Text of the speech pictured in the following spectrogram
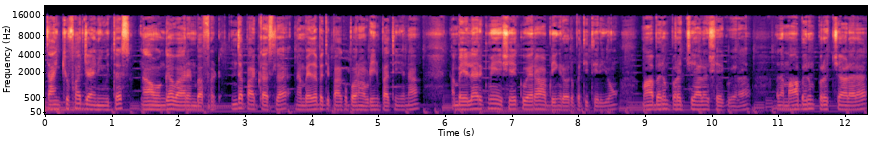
Thank you for joining with us நான் உங்கள் வாரன் பஃபட் இந்த பாட்காஸ்ட்டில் நம்ம எதை பற்றி பார்க்க போகிறோம் அப்படின்னு பார்த்தீங்கன்னா நம்ம எல்லாருக்குமே ஷேக் வேரா அப்படிங்கிறவரை பற்றி தெரியும். மாபெரும் புரட்சியாளர் ஷேக் வேரா. அந்த மாபெரும் புரட்சியாளரை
